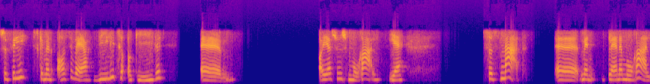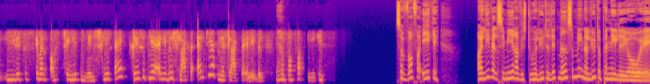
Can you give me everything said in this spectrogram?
Selvfølgelig skal man også være villig til at give. Øhm, og jeg synes, moral, ja. Så snart øh, men blander moral i det, så skal man også tænke lidt menneskeligt. Ikke? Grise bliver alligevel slagtet. Alt dyr bliver slagtet alligevel. Ja. Så hvorfor ikke? Så hvorfor ikke? Og alligevel, Semira, hvis du har lyttet lidt med, så mener lytterpanelet jo øh,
